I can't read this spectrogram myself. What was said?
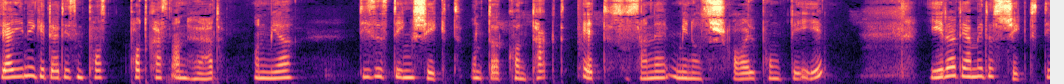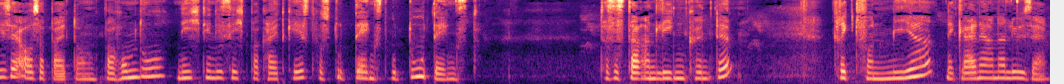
derjenige, der diesen Post Podcast anhört und mir dieses Ding schickt unter kontakt.susanne-schreul.de. Jeder, der mir das schickt, diese Ausarbeitung, warum du nicht in die Sichtbarkeit gehst, was du denkst, wo du denkst, dass es daran liegen könnte, kriegt von mir eine kleine Analyse.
